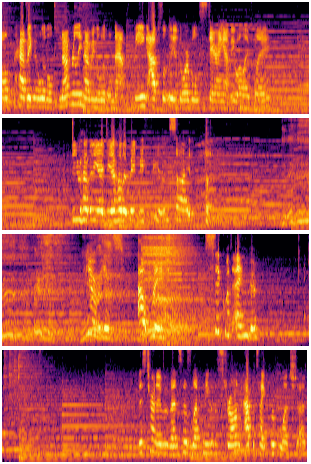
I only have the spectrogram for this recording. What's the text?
um, having a little, not really having a little nap, being absolutely adorable, staring at me while I play. Do you have any idea how that made me feel inside? Furious, outraged, sick with anger. This turn of events has left me with a strong appetite for bloodshed.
